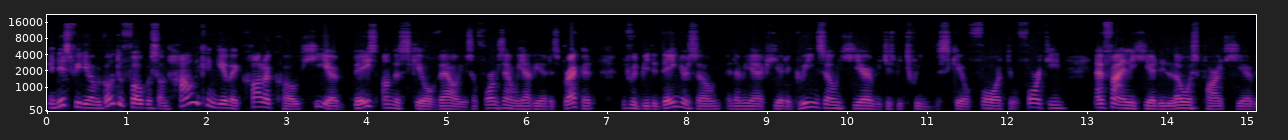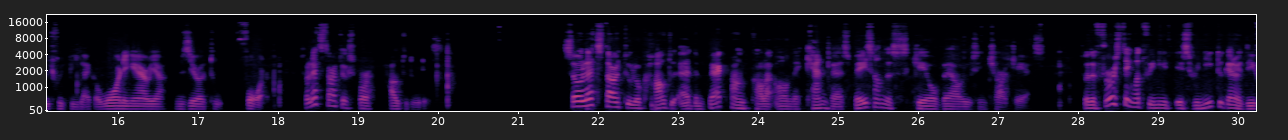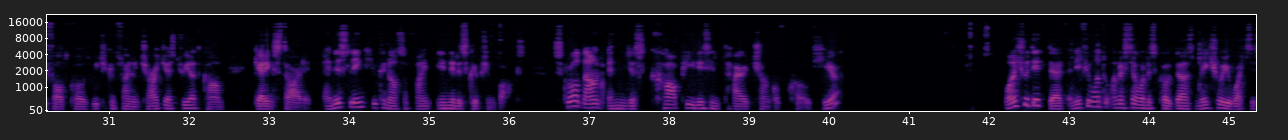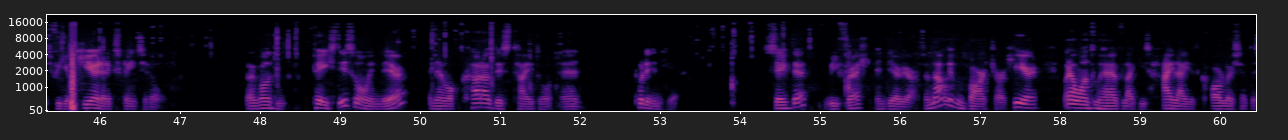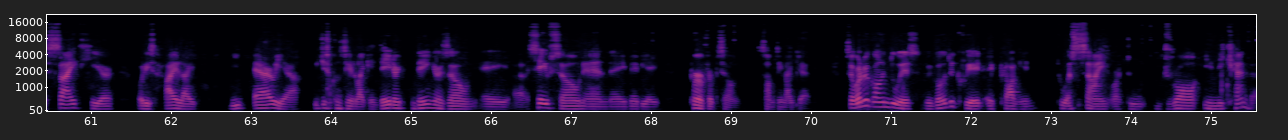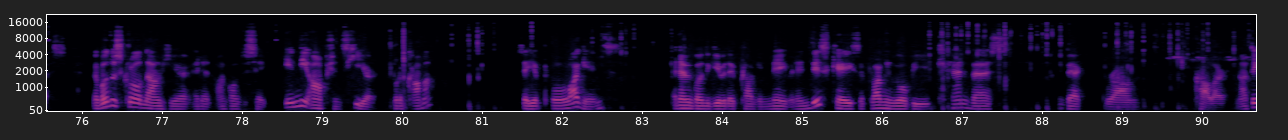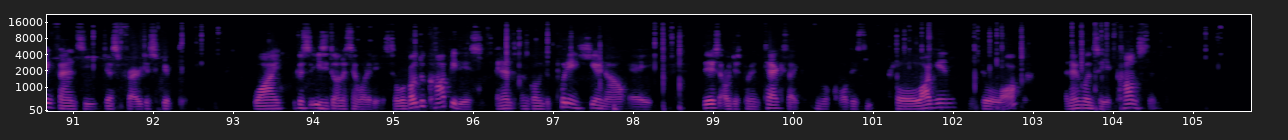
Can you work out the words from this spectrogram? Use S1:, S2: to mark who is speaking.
S1: In this video, we're going to focus on how we can give a color code here based on the scale value. So for example, we have here this bracket, which would be the danger zone. And then we have here the green zone here, which is between the scale 4 to 14. And finally here, the lowest part here, which would be like a warning area from 0 to 4. So let's start to explore how to do this. So let's start to look how to add the background color on the canvas based on the scale values in Chart.js. So the first thing what we need is we need to get our default code which you can find on chartjs3.com getting started. And this link you can also find in the description box. Scroll down and just copy this entire chunk of code here. Once you did that, and if you want to understand what this code does, make sure you watch this video here that explains it all. So I'm going to paste this all in there, and then we'll cut out this title and put it in here. Save that, refresh, and there we are. So now we have a bar chart here, but I want to have like these highlighted colors at the side here, or these highlight the area, which is considered like a danger, danger zone, a safe zone, and a maybe a perfect zone, something like that. So what we're going to do is we're going to create a plugin to assign or to draw in the canvas. I'm going to scroll down here and then I'm going to say in the options here, put a comma, say your plugins, and then I'm going to give it a plugin name. And in this case, the plugin will be canvas background color. Nothing fancy, just very descriptive. Why? Because it's easy to understand what it is. So we're going to copy this, and then I'm going to put in here now a this. I'll just put in text, like we'll call this the plugin block, and I'm going to say a constant.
